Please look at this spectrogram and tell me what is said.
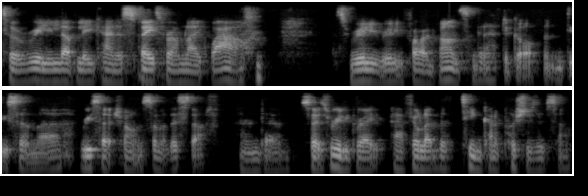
to a really lovely kind of space where I'm like, wow, that's really, really far advanced. I'm going to have to go off and do some uh, research on some of this stuff. And um, so it's really great. I feel like the team kind of pushes itself.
